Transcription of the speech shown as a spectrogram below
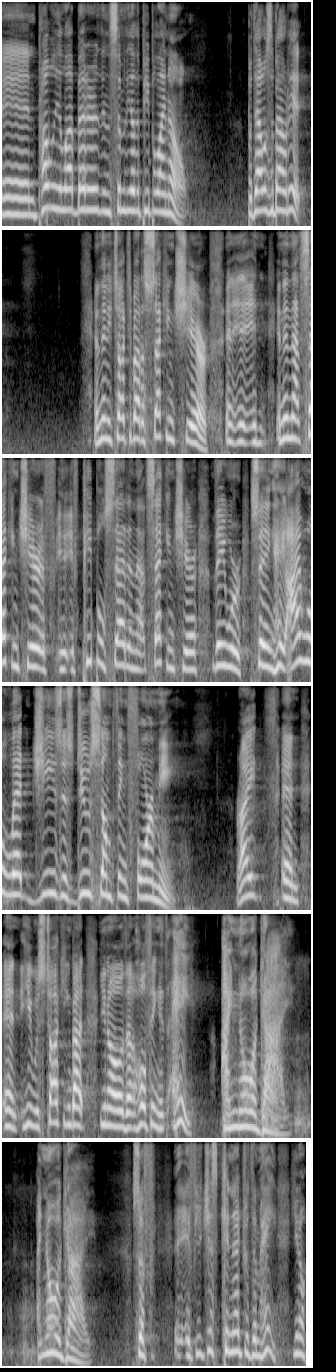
And probably a lot better than some of the other people I know. But that was about it. And then he talked about a second chair. And, and, and, in that second chair, if, if people sat in that second chair, they were saying, Hey, I will let Jesus do something for me. Right? And, and he was talking about, you know, the whole thing is, Hey, I know a guy. I know a guy. So if, if you just connect with him, hey, you know,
